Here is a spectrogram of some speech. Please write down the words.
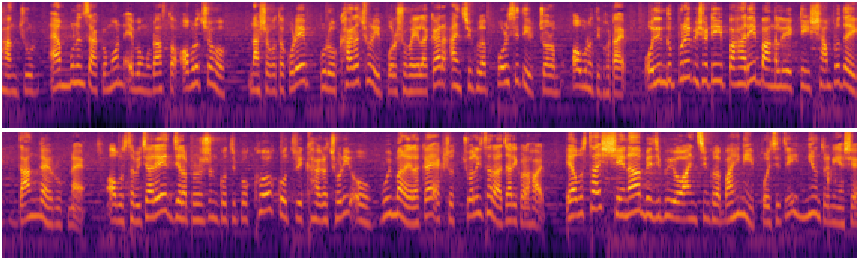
ভাঙচুর, অ্যাম্বুলেন্স আক্রমণ এবং রাস্তা অবরোধ সহ নাশকতা করে পুরো খাগড়াছড়ি পৌরসভা এলাকার আইনশৃঙ্খলা পরিস্থিতির চরম অবনতি ঘটায়। ওই দিন দুপুরে বিষয়টি পাহাড়ি বাঙালির একটি সাম্প্রদায়িক দাঙ্গায় রূপ নেয়। অবস্থা বিচারে জেলা প্রশাসন কর্তৃপক্ষ কর্তৃক খাগড়াছড়ি ও গুইমারা এলাকায় একশো চল্লিশ ধারা জারি করা হয়। এ অবস্থায় সেনা বিজিবি ও আইনশৃঙ্খলা বাহিনী পরিস্থিতি নিয়ন্ত্রণে নিয়ে আসে।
